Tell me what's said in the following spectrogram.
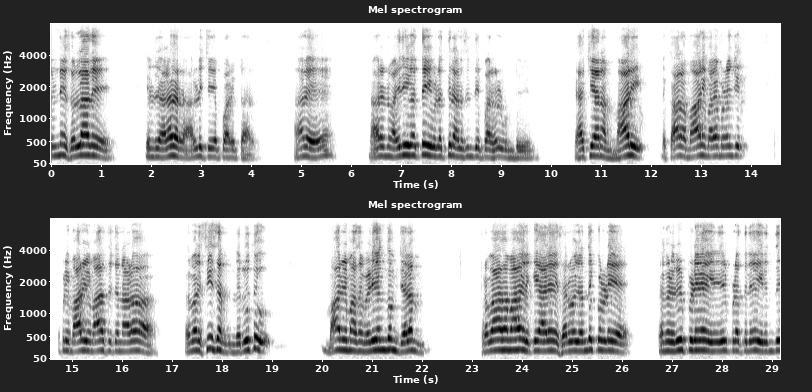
என்ன சொல்லாதே என்று அழகர் அருளி செய்யப்பாடிட்டார் அதனாலே நாராயணன் ஐதீகத்தை இவ்விடத்தில் அனுசந்திப்பார்கள் உண்டு. வியாக்கியானம் மாறி இந்த காலம் மாறி மறைமுழஞ்சில் எப்படி மாறி மாதத்தை சொன்னாலோ அது மாதிரி சீசன் இந்த ருத்து மார்கழி மாதம் வெளியெங்கும் ஜலம் பிரவாகமாக இருக்கையாலே சர்வ ஜந்துக்களுடைய தங்கள் இருப்பிலே இருப்பிடத்திலே இருந்து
